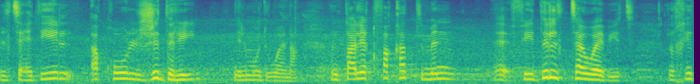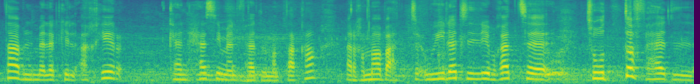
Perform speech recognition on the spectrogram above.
لتعديل أقول جذري للمدونة. ننطلق فقط من آه، في ظل التوابيت الخطاب الملكي الأخير كان حاسما في هذه المنطقة رغم بعض التأويلات اللي بغات آه، توظف هذا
